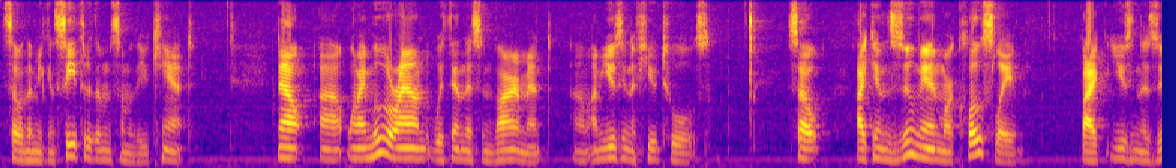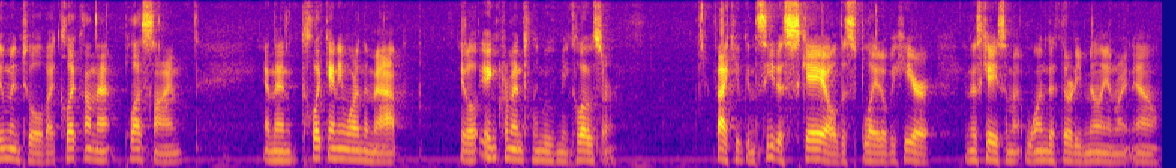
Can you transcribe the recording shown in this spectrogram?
Some of them you can see through them, some of them you can't. Now, uh, when I move around within this environment, um, I'm using a few tools. So I can zoom in more closely by using the zoom in tool. If I click on that plus sign and then click anywhere in the map, it'll incrementally move me closer. In fact, you can see the scale displayed over here. In this case, I'm at 1 to 30 million right now.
